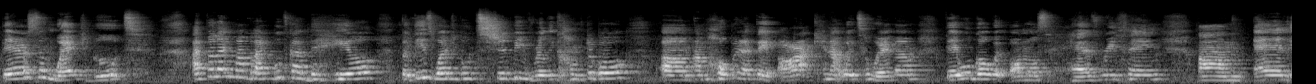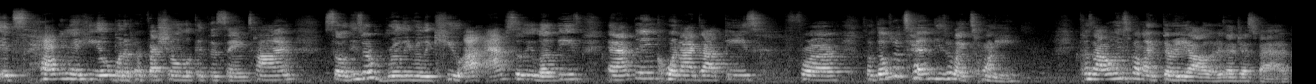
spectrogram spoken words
They are some wedge boots. I feel like my black boots got the heel, but these wedge boots should be really comfortable. Um, I'm hoping that they are. I cannot wait to wear them. They will go with almost everything. Um, and it's having a heel but a professional look at the same time. So these are really, really cute. I absolutely love these. And I think when I got these for, so those were 10, these are like 20. Because I only spent like $30 at Just Fab.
